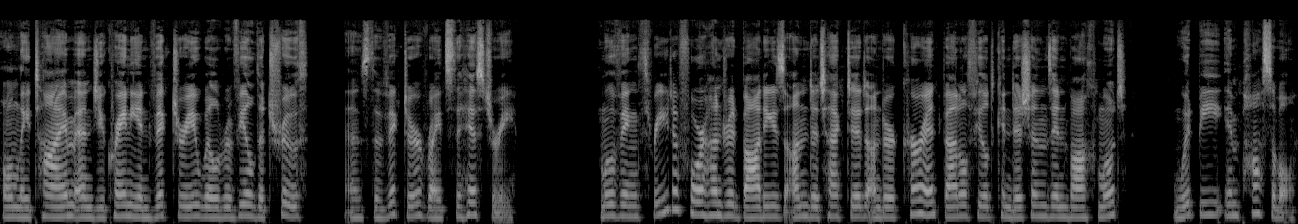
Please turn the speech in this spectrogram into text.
Only time and Ukrainian victory will reveal the truth, as the victor writes the history. Moving three to four hundred bodies undetected under current battlefield conditions in Bakhmut would be impossible.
